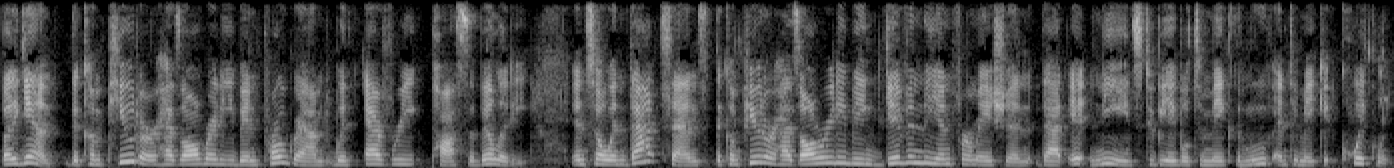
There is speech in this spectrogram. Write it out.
But again, the computer has already been programmed with every possibility. And so, in that sense, the computer has already been given the information that it needs to be able to make the move and to make it quickly.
